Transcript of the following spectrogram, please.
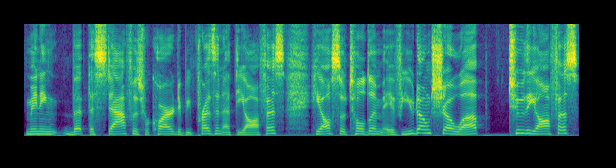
meaning that the staff was required to be present at the office. He also told him if you don't show up to the office,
